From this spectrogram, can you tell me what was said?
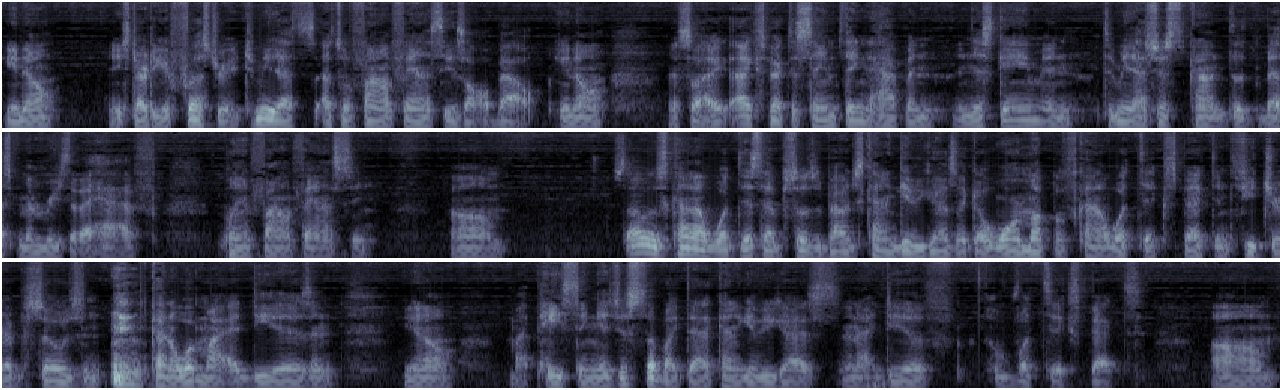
you know, and you start to get frustrated. To me, that's that's what Final Fantasy is all about, you know. And so I, I expect the same thing to happen in this game, and to me, that's just kind of the best memories that I have playing Final Fantasy. Um, so that was kind of what this episode is about. Just kind of give you guys like a warm up of kind of what to expect in future episodes, and kind of what my ideas and you know my pacing is, just stuff like that. Kind of give you guys an idea of, of what to expect. Um,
